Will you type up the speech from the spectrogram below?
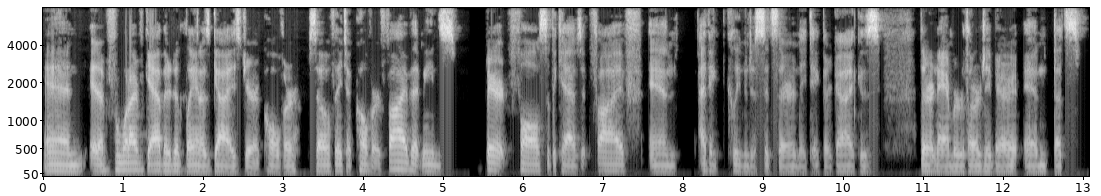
And, and from what I've gathered, Atlanta's guy is Jarrett Culver. So if they took Culver at five, that means Barrett falls to the Cavs at five, and I think Cleveland just sits there and they take their guy because they're enamored with RJ Barrett, and that's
